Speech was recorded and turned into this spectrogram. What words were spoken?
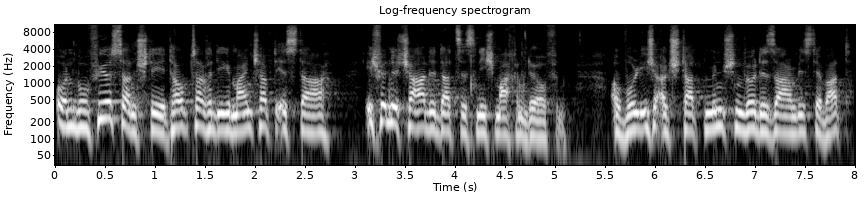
Und wofür es dann steht, Hauptsache die Gemeinschaft ist da. Ich finde es schade, dass sie es nicht machen dürfen. Obwohl ich als Stadt München würde sagen, wisst ihr was,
